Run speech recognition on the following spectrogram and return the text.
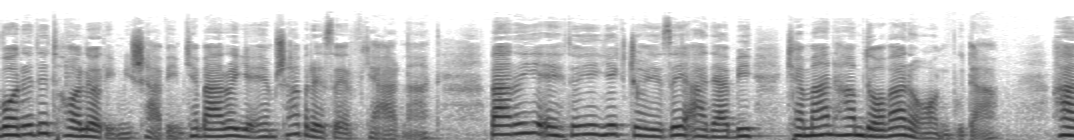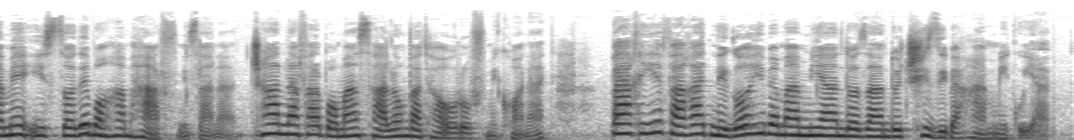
وارد تالاری می شویم که برای امشب رزرو کردند. برای اهدای یک جایزه ادبی که من هم داور آن بودم. همه ایستاده با هم حرف می‌زنند. چند نفر با من سلام و تعارف می کند. بقیه فقط نگاهی به من میاندازند و چیزی به هم می‌گویند.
